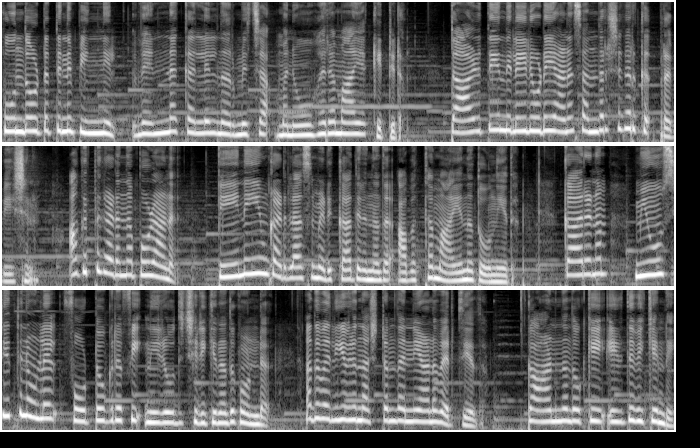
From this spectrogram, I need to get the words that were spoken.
പൂന്തോട്ടത്തിന് പിന്നിൽ വെണ്ണക്കല്ലിൽ നിർമ്മിച്ച മനോഹരമായ കെട്ടിടം. താഴത്തെ നിലയിലൂടെയാണ് സന്ദർശകർക്ക് പ്രവേശനം. അകത്ത് കടന്നപ്പോഴാണ് പേനയും കടലാസും എടുക്കാതിരുന്നത് അബദ്ധമായെന്ന് തോന്നിയത്. കാരണം മ്യൂസിയത്തിനുള്ളിൽ ഫോട്ടോഗ്രാഫി നിരോധിച്ചിരിക്കുന്നത് കൊണ്ട് അത് വലിയൊരു നഷ്ടം തന്നെയാണ് വരുത്തിയത്. കാണുന്നതൊക്കെ എഴുതി വെക്കണ്ടേ?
